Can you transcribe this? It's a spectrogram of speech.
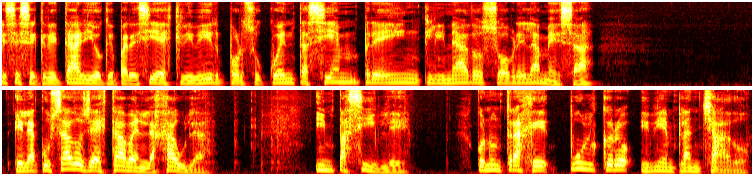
ese secretario que parecía escribir por su cuenta siempre inclinado sobre la mesa. El acusado ya estaba en la jaula, impasible, con un traje pulcro y bien planchado.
